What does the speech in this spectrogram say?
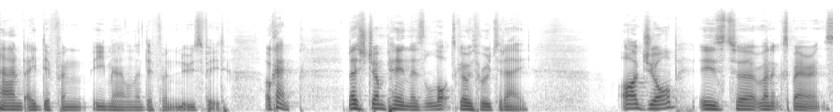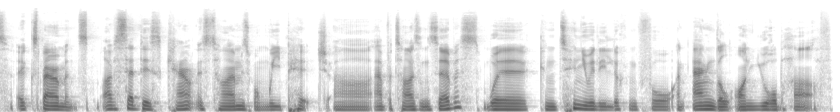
and a different email and a different news feed. Okay, let's jump in. There's a lot to go through today. Our job is to run experience experiments. I've said this countless times when we pitch our advertising service. We're continually looking for an angle on your behalf.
